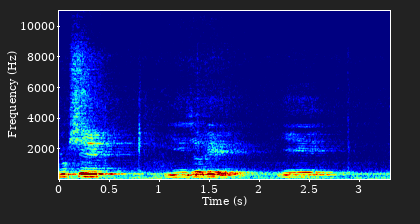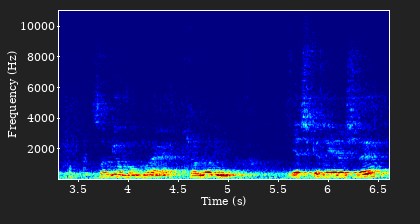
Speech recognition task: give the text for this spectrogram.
62절이 이 성경 본문의 결론입니다. 예수께서 이르시되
